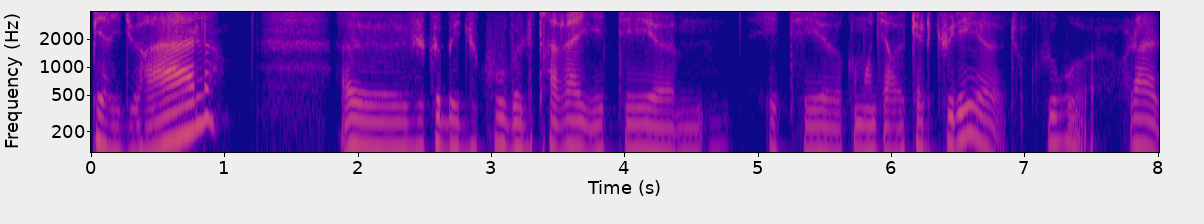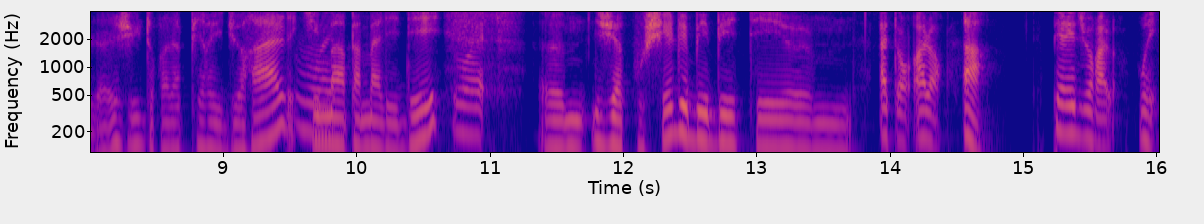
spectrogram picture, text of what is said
péridurale. Euh, vu que ben, du coup ben, le travail était euh, était comment dire calculé du coup voilà là, j'ai eu droit à la péridurale qui Ouais. m'a pas mal aidé Ouais. J'ai accouché le bébé était Attends, alors, ah péridurale. Oui.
